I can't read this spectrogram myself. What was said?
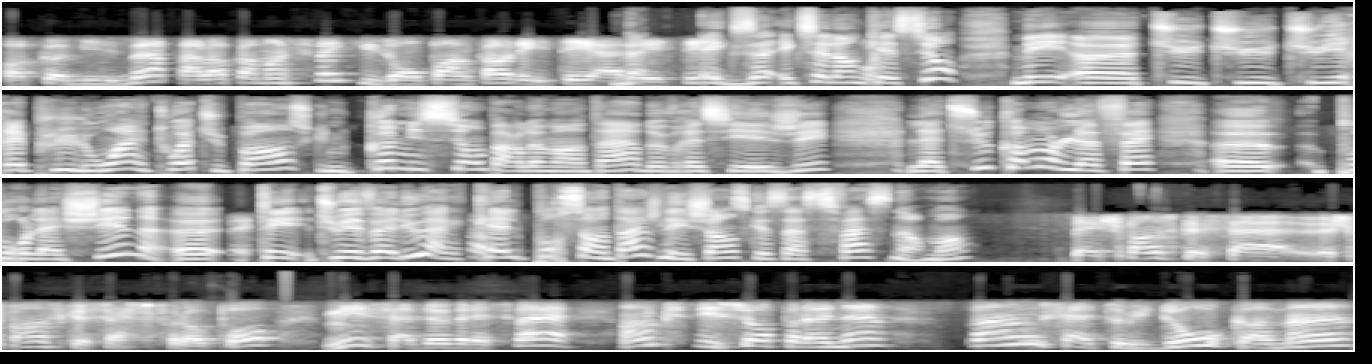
a commis le meurtre. Alors, comment se fait qu'ils n'ont pas encore été Ben, arrêtés? excellente question. Mais euh, tu, tu, tu irais plus loin. Toi, tu penses qu'une commission parlementaire devrait siéger là-dessus, comme on l'a fait euh, pour la Chine. Euh, t'es- tu évalues à quel pourcentage les chances que ça se fasse, Normand? Ben, je pense que ça, je pense que ça se fera pas, mais ça devrait se faire. Hein, puis c'est surprenant. Pense à Trudeau comment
